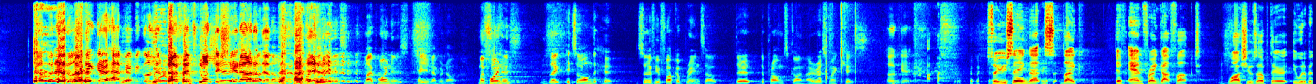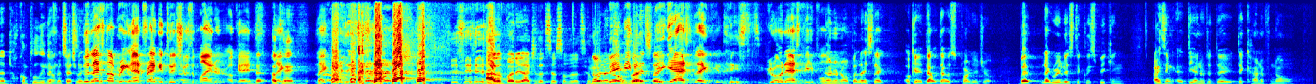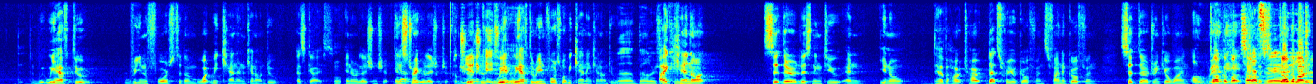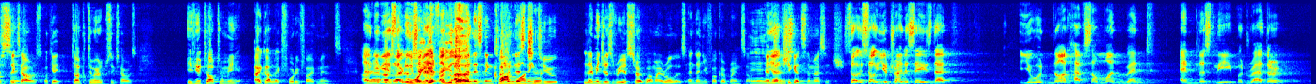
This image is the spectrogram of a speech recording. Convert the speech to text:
Yeah, but I don't think they're happy Yeah. because their boyfriends fucked the shit out of them. No, my point is, my point is, hey, you never know. My point is, like, it's all in the head. So if you fuck her brains out, there, the problem's gone. I rest my case. Okay. so you're saying that like, if Anne Frank got fucked while she was up there, it would have been a completely No, different that's a- situation. That's let's not bring joke. Anne Frank into it. She was a minor, okay? That- Like- Okay. Like, I have a buddy actually that says something that's No, no, no, baby, He's but like, it's like- big ass, like grown ass people. No, no, no. But it's like, okay, that that was partly a joke. But like realistically speaking, I think at the end of the day, they kind of know. We we have to reinforce to them what we can and cannot do as guys Mm. in a relationship, in Yeah. straight relationships. Communication. We, Yeah. we have to reinforce what we can and cannot do. uh, boundaries. I cannot sit there listening to you and you know have a heart to heart. That's for your girlfriends. Find a girlfriend. Sit there, drink your wine. Oh, Talk about talk, to, talk about it for six hours. Okay, talk to her for six hours. If you talk to me, I got like forty-five minutes. I'll give you I'm a like, solution. Are you, are you the I've been listening. I've been listening watcher? to you. Let me just reassert what my role is, and then you fuck her brains out, and then she gets the message. So, so you're trying to say is that you would not have someone vent endlessly, but rather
